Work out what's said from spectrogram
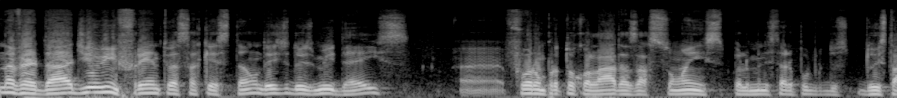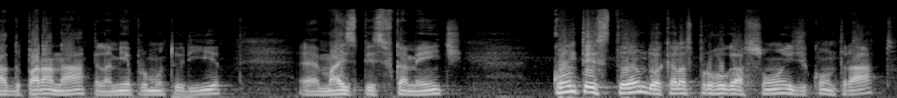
Na verdade, eu enfrento essa questão desde 2010. Eh, foram protocoladas ações pelo Ministério Público do, do Estado do Paraná, pela minha promotoria, eh, mais especificamente, contestando aquelas prorrogações de contrato,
